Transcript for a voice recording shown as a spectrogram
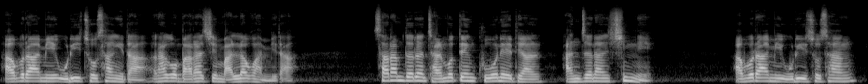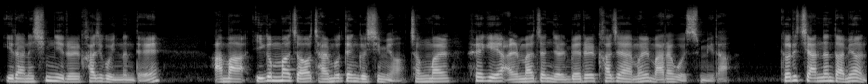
아브라함이 우리 조상이다 라고 말하지 말라고 합니다. 사람들은 잘못된 구원에 대한 안전한 심리, 아브라함이 우리 조상이라는 심리를 가지고 있는데 아마 이것마저 잘못된 것이며 정말 회개에 알맞은 열매를 가져야 함을 말하고 있습니다. 그렇지 않는다면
